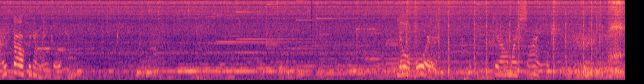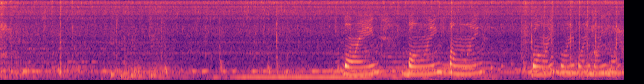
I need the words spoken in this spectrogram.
I just got a freaking raincoat. Yo, boy. Get out of my sight. Boing, boing, boing, boing, boing, boing, boing, boing.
